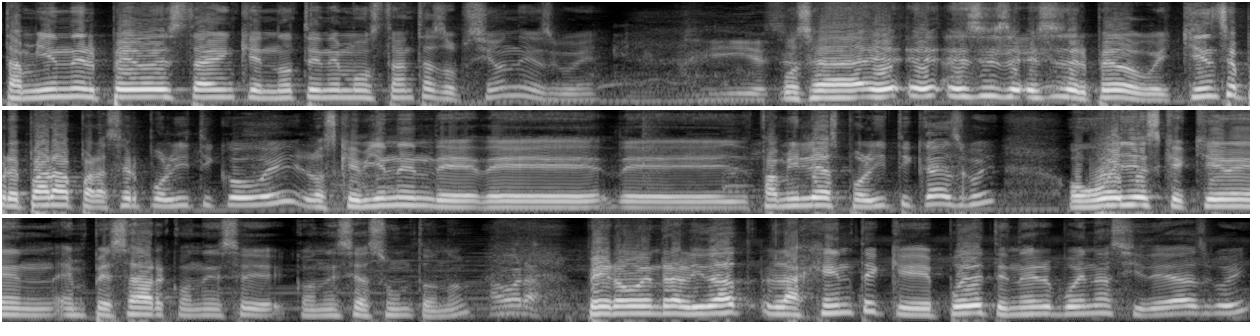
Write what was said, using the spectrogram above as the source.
también el pedo está en que no tenemos tantas opciones, güey. Sí, ese O sea, e- e- ese es, ese es el pedo, güey. ¿Quién se prepara para ser político, güey? Los que vienen de, de- de familias políticas, güey. O güeyes que quieren empezar con ese, con ese asunto, ¿no? Ahora, Pero en realidad la gente que puede tener buenas ideas, güey,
